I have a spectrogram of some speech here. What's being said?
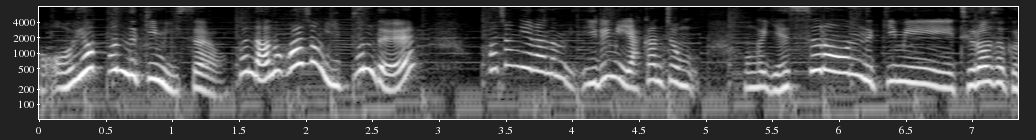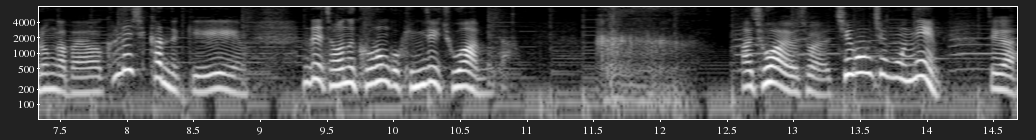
어여쁜 느낌이 있어요. 나는 화정 이쁜데? 화정이라는 이름이 약간 좀 뭔가 예스러운 느낌이 들어서 그런가 봐요. 클래식한 느낌. 근데 저는 그런 거 굉장히 좋아합니다. 아, 좋아요, 좋아요. 7070님, 제가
